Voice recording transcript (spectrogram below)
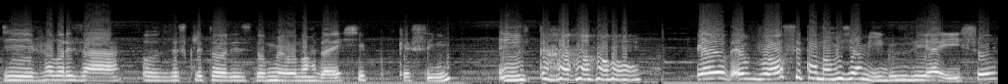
de valorizar os escritores do meu Nordeste, porque sim. Então, eu, eu vou citar nomes de amigos e é isso.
